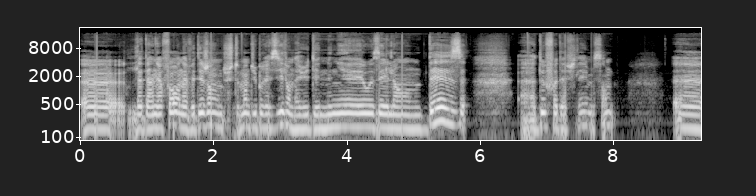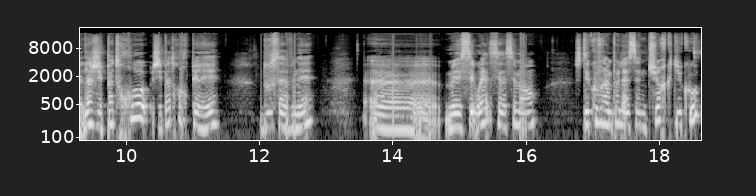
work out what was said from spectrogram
La dernière fois, on avait des gens justement du Brésil. On a eu des néo-zélandaises deux fois d'affilée, il me semble. Là, j'ai pas trop, j'ai pas trop repéré d'où ça venait. Euh, mais c'est ouais, c'est assez marrant. Je découvre un peu la scène turque du coup,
